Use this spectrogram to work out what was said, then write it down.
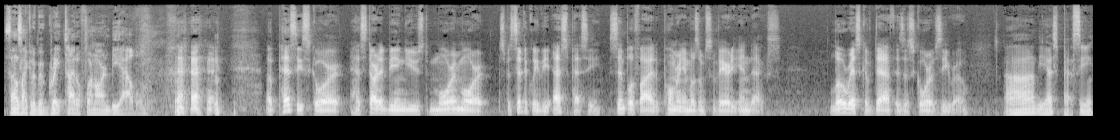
Sounds like it'll be a great title for an R&B album. A PESI score has started being used more and more, specifically the S-PESI, Simplified Pulmonary Embolism Severity Index. Low risk of death is a score of zero. Ah, the S-PESI.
